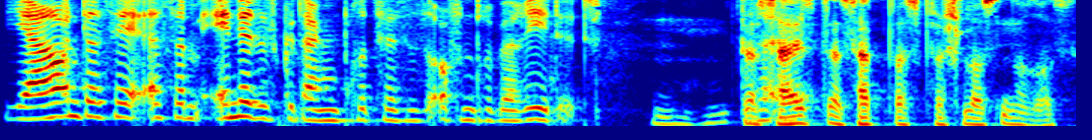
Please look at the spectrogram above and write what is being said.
Ja, und dass er erst am Ende des Gedankenprozesses offen drüber redet. Das heißt, das hat was Verschlosseneres.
